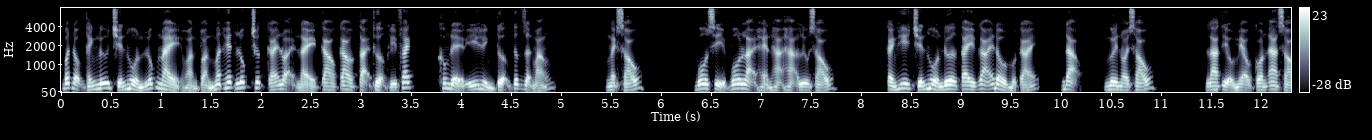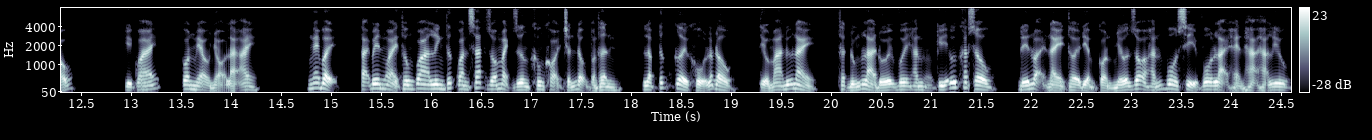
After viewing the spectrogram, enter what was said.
Bất động thánh nữ chiến hồn lúc này hoàn toàn mất hết lúc trước cái loại này cao cao tại thượng khí phách, không để ý hình tượng tức giận mắng. Ngày sáu. Vô sỉ vô lại hèn hạ hạ lưu sáu. Cảnh hy chiến hồn đưa tay gãi đầu một cái, đạo người nói sáu. Là tiểu mèo con a sáu. Kỳ quái, con mèo nhỏ là ai? Ngay vậy, tại bên ngoài thông qua linh thức quan sát gió mạch dương không khỏi chấn động toàn thân, lập tức cười khổ lắc đầu, tiểu ma nữ này, thật đúng là đối với hắn ký ức khắc sâu đến loại này thời điểm còn nhớ rõ hắn vô sỉ vô lại hèn hạ hạ lưu.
